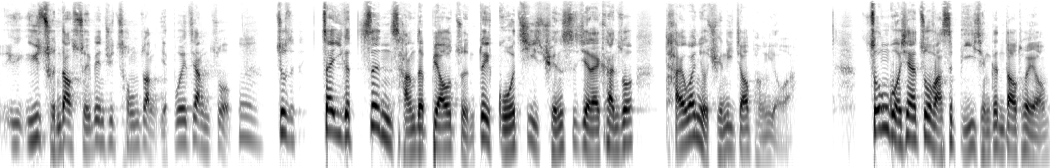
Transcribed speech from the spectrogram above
愚愚蠢到随便去冲撞，也不会这样做。嗯，就是在一个正常的标准，对国际全世界来看，说台湾有权利交朋友啊。中国现在做法是比以前更倒退哦。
